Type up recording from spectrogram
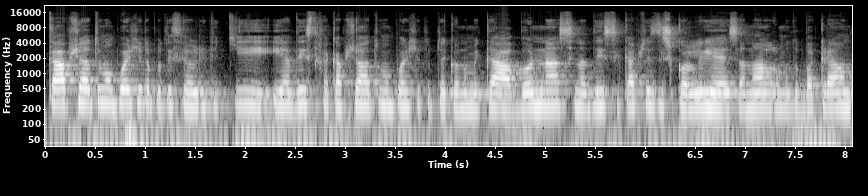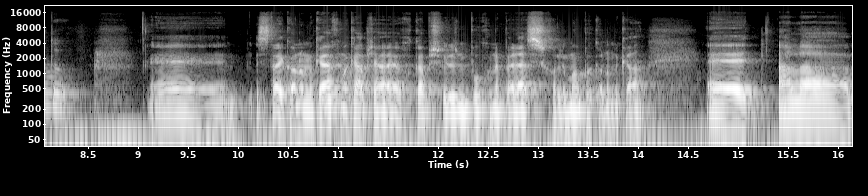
κάποιο άτομο που έρχεται από τη θεωρητική ή αντίστοιχα κάποιο άτομο που έρχεται από τα οικονομικά μπορεί να συναντήσει κάποιες δυσκολίες ανάλογα με τον background του; Ε, στα οικονομικά έχουμε κάποια, έχω κάποιους φίλους μου που έχουν περάσει στη σχολή μου από οικονομικά. Ε, αλλά ε,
